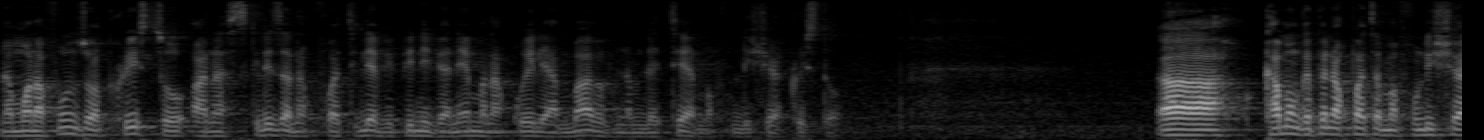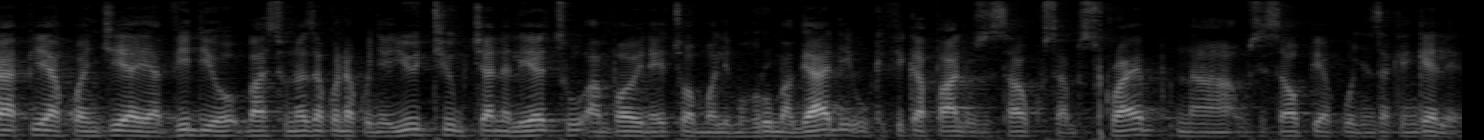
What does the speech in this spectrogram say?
Na mwanafunzi wa kristo anasikiliza na kufuatilia vipindi vya neema na kweli ambavyo vinamletea mafundisho ya kristo Uh, kama ungependa kupata mafundisho haya pia kwa njia ya video basi unaweza kwenda kwenye youtube channel yetu ambayo inaitwa mwalimu huruma gadi. Ukifika pale usisahau kusubscribe na usisahau pia kuonyeza kengele.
